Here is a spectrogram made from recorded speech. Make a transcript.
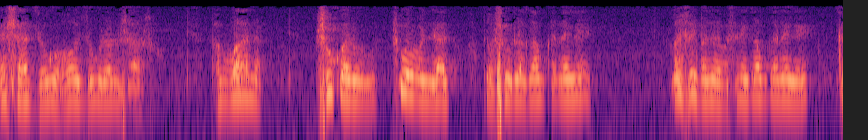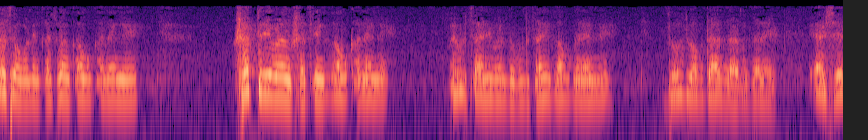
जैसा जुग हो, जुग अनुसार। भगवान शुक्र शुक्र बन जाए तो सूर्य काम करेंगे। मछली बने मछली काम करेंगे। कछुआ बने कछुआ काम करेंगे। क्षत्रिय बने क्षत्रिय काम करेंगे ब्रह्मचारी तो ब्रह्मचारी काम करेंगे। जो जो अवतार धारण करे, ऐसे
